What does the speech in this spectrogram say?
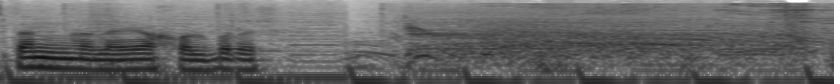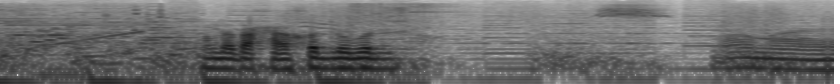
استنى لياخذ البرج أنا راح أخذ له برج. ما معي.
